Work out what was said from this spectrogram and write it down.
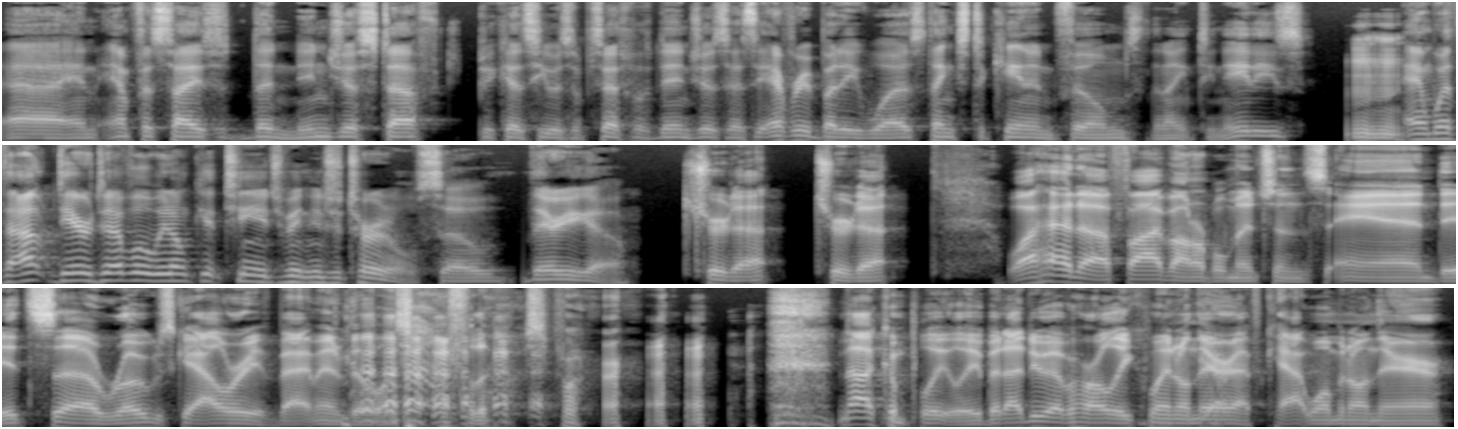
uh, and emphasized the ninja stuff because he was obsessed with ninjas, as everybody was, thanks to Cannon Films, the 1980s. Mhm. And without Daredevil, we don't get Teenage Mutant Ninja Turtles. So there you go. True that. True that. Well, I had uh, five honorable mentions, and it's uh, Rogue's Gallery of Batman villains for the most part. Not completely, but I do have Harley Quinn on there. I have Catwoman on there.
